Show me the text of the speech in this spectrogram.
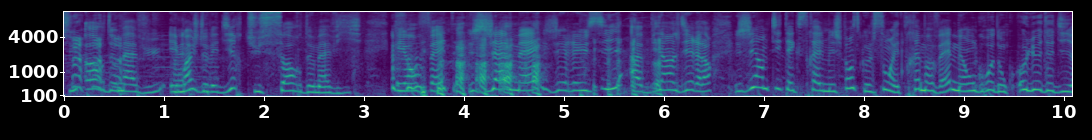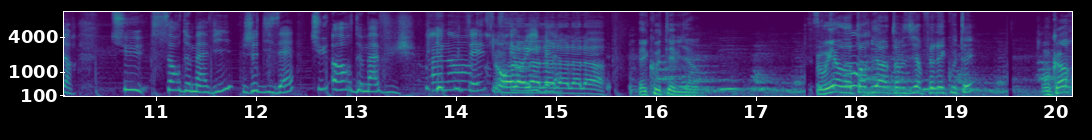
Tu hors de ma vue. Et moi, je devais dire tu sors de ma vie. Et en fait, jamais j'ai réussi à bien le dire. Alors, j'ai un petit extrait, mais je pense que le son est très mauvais. Mais en gros, donc, au lieu de dire tu sors de ma vie, je disais tu hors de ma vue. Ah non. Écoutez, c'est Oh là là là là là Écoutez bien. Oui, on entend bien. Attends, vas-y, faire écouter. Encore?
